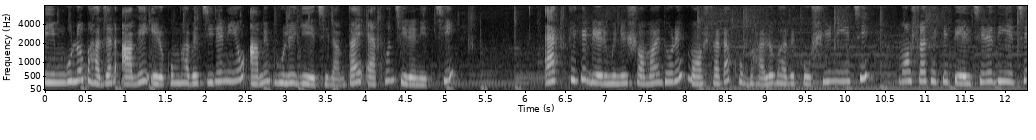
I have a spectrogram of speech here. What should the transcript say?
ডিমগুলো ভাজার আগে এরকমভাবে চিড়ে নিয়েও আমি ভুলে গিয়েছিলাম, তাই এখন চিড়ে নিচ্ছি। এক থেকে দেড় মিনিট সময় ধরে মশলাটা খুব ভালোভাবে কষিয়ে নিয়েছি, মশলা থেকে তেল ছেড়ে দিয়েছে।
